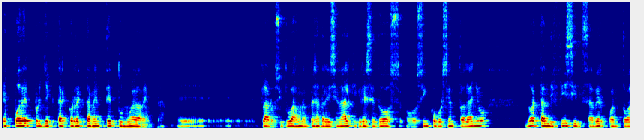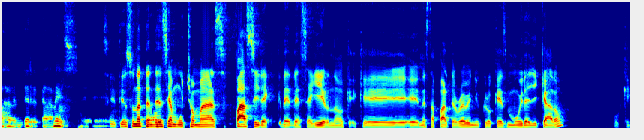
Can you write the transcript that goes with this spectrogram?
es poder proyectar correctamente tu nueva venta. Eh, claro, si tú vas a una empresa tradicional que crece 2 o 5% al año, no es tan difícil saber cuánto vas a vender cada mes. Eh, sí, tienes una tendencia mucho más fácil de, de, seguir, ¿no? Que, que, en esta parte de revenue creo que es muy delicado porque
